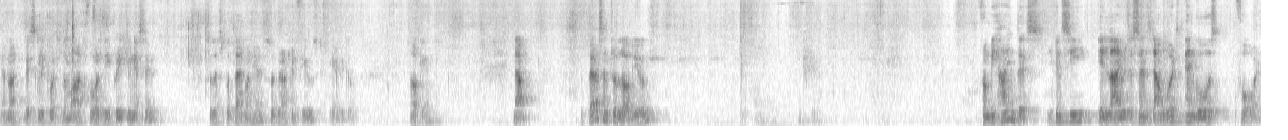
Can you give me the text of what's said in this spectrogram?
I have not basically put the mark for the precuneus here so let's put that one here so we're not confused. Here we go. Okay now the paracentral lobule from behind this you can see a line which ascends downwards and goes forward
